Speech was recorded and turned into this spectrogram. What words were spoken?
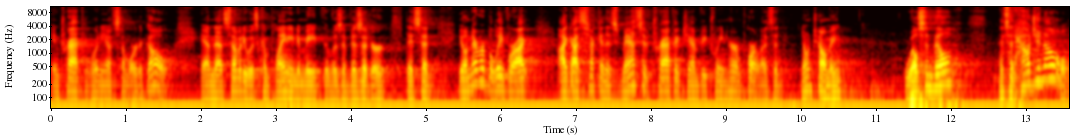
in traffic when you have somewhere to go. And that somebody was complaining to me, there was a visitor, they said, You'll never believe where I, I got stuck in this massive traffic jam between here and Portland. I said, Don't tell me. Wilsonville? They said, How'd you know?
